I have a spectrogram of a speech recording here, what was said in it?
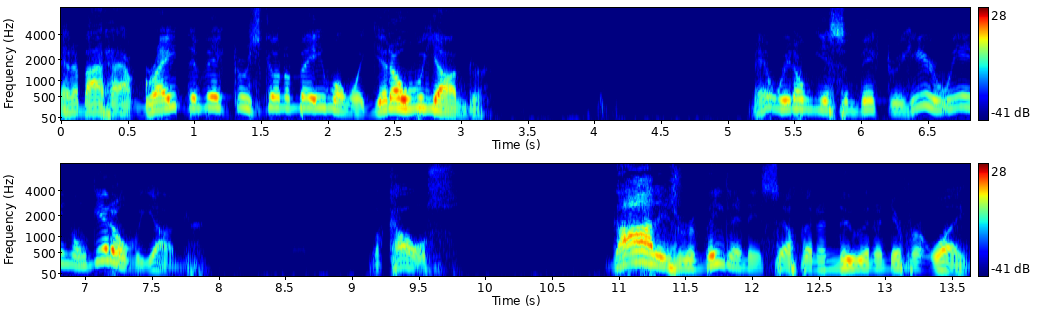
and about how great the victory's going to be when we get over yonder. Man, we don't get some victory here, we ain't going to get over yonder. Because God is revealing Himself in a new and a different way.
